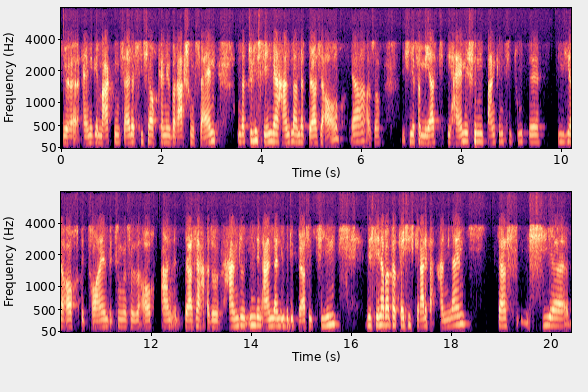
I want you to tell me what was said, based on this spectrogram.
für einige Marktinsider sicher auch keine Überraschung sein. Und natürlich sehen wir Handel an der Börse auch. Ja, also hier vermehrt die heimischen Bankinstitute, die hier auch betreuen beziehungsweise auch an Börse, also Handel in den Anleihen über die Börse ziehen. Wir sehen aber tatsächlich gerade bei Anleihen, dass hier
